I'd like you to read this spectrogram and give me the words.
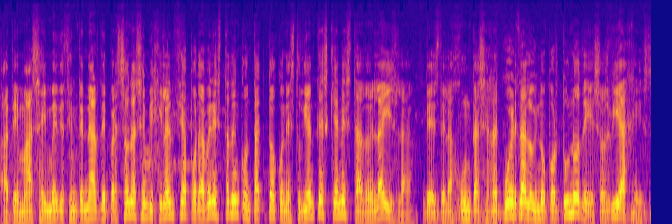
Además, hay medio centenar de personas en vigilancia por haber estado en contacto con estudiantes que han estado en la isla. Desde la Junta se recuerda lo inoportuno de esos viajes.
